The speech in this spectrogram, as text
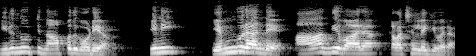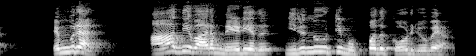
ഇരുന്നൂറ്റി നാൽപ്പത് കോടിയാണ്. ഇനി എമ്പുരാന്റെ ആദ്യ വാര കളക്ഷനിലേക്ക് വരാം. എമ്പുരാൻ ആദ്യ വാരം നേടിയത് ഇരുന്നൂറ്റി മുപ്പത് കോടി രൂപയാണ്.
